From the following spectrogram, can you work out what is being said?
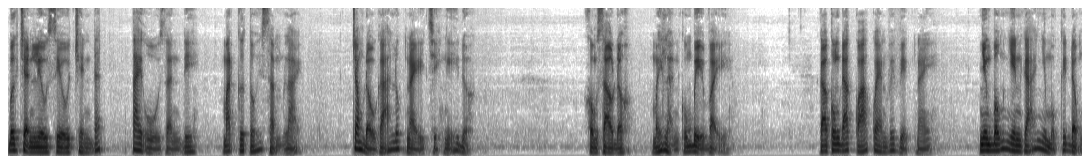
Bước chân liều xiêu trên đất tay ủ dần đi Mắt cứ tối sầm lại. Trong đầu gã lúc này chỉ nghĩ được không sao đâu, Mấy lần cũng bị vậy Gã cũng đã quá quen với việc này, Nhưng bỗng nhiên gã như một cái động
